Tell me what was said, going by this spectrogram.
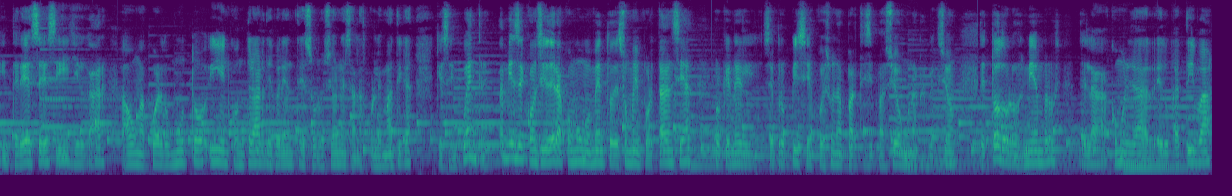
intereses y llegar a un acuerdo mutuo y encontrar diferentes soluciones a las problemáticas que se encuentren. También se considera como un momento de suma importancia porque en él se propicia pues una participación, una reflexión de todos los miembros de la comunidad educativa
